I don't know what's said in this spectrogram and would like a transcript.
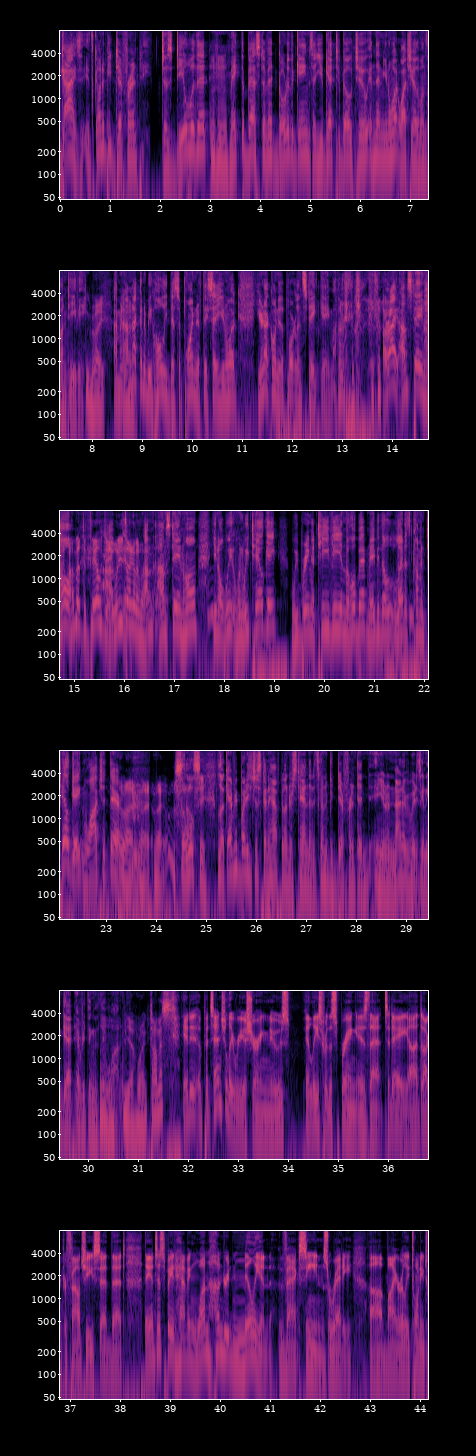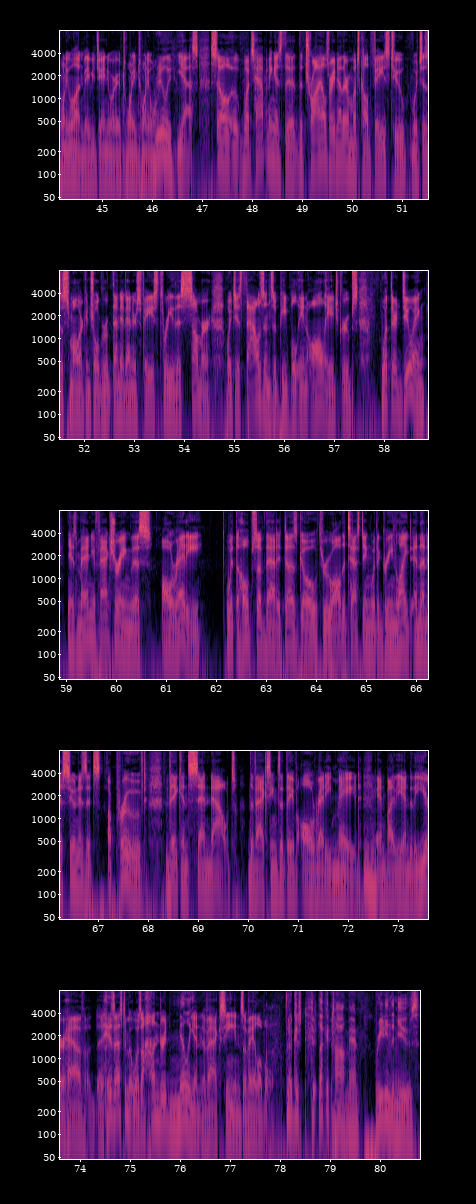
guys, it's going to be different. Just deal with it. Mm-hmm. Make the best of it. Go to the games that you get to go to, and then you know what? Watch the other ones on TV. right I mean, I'm not going to be wholly disappointed if they say, you know what, you're not going to the Portland State game. I'm all right, I'm staying home. I'm at the tailgate. What are you talking about? I'm, I'm staying home. You know, we when we tailgate, we bring a TV in the whole bed. Maybe they'll let us come and tailgate and watch it there. right right right so, we'll see Look, everybody's just going to have to understand that it's going to be different, and, and, you know, not everybody's going to get everything that they Mm-hmm. want. yeah right thomas It is potentially reassuring news. At least for the spring, is that today uh, Dr. Fauci said that they anticipate having 100 million vaccines ready uh, by early 2021, maybe January of 2021. Really? Yes. So uh, what's happening is the the trials right now they're in what's called phase two, which is a smaller control group. Then it enters phase three this summer, which is thousands of people in all age groups. What they're doing is manufacturing this already with the hopes of that it does go through all the testing with a green light and then as soon as it's approved they can send out the vaccines that they've already made. Mm-hmm. And by the end of the year have his estimate was 100 million vaccines available. Look just at, look at Tom, man, reading the news,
